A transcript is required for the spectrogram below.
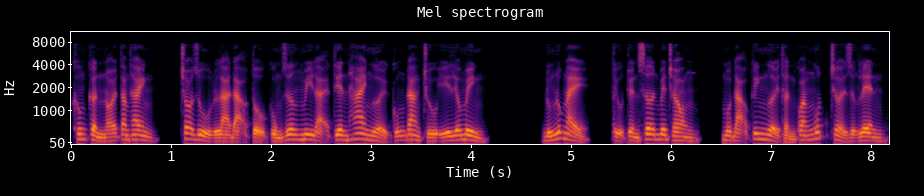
Không cần nói tam thanh, cho dù là đạo tổ cùng dương mi đại tiên hai người cũng đang chú ý liễu minh. Đúng lúc này, tiểu tuyền sơn bên trong, một đạo kinh người thần quang ngút trời dựng lên,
